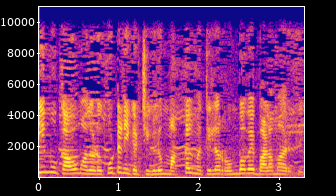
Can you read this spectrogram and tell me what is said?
திமுகவும் அதோட கூட்டணி கட்சிகளும் மக்கள் மத்தியில ரொம்பவே பலமா இருக்கு.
